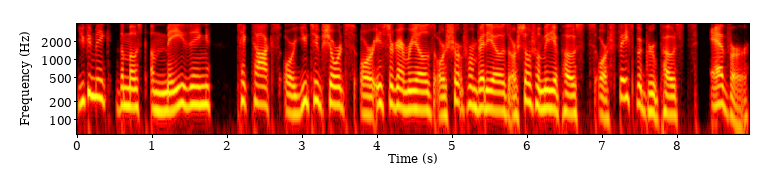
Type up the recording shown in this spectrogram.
You can make the most amazing TikToks or YouTube shorts or Instagram reels or short form videos or social media posts or Facebook group posts ever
